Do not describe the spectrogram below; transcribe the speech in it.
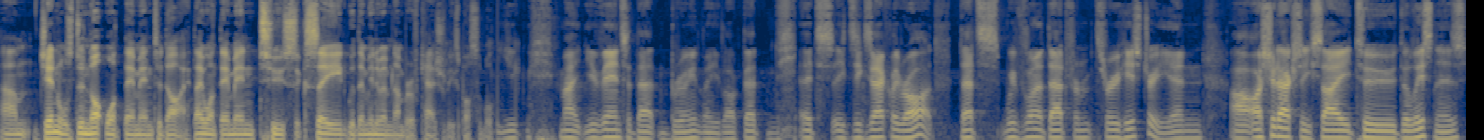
Um, generals do not want their men to die. They want their men to succeed with the minimum number of casualties possible. You, mate, you've answered that brilliantly. Like that, it's it's exactly right. That's we've learnt that from through history, and uh, I should actually say to the listeners,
